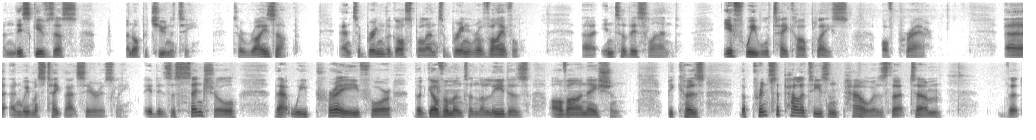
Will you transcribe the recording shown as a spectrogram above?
And this gives us an opportunity to rise up and to bring the gospel and to bring revival uh, into this land if we will take our place of prayer. Uh, and we must take that seriously. It is essential that we pray for the government and the leaders of our nation because the principalities and powers that, um, that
